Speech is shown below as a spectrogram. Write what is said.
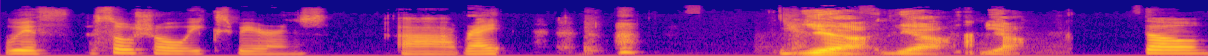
with social experience uh, right? Yeah yeah yeah. So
